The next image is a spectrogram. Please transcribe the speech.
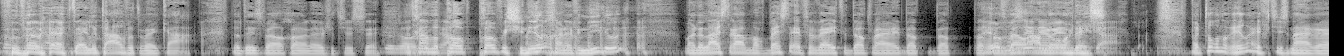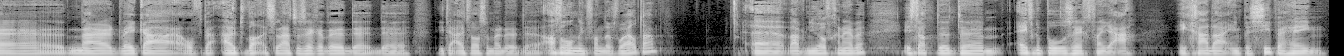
We het ja. het hele tafel het WK. Dat is wel gewoon eventjes. eh, dat gaan we pro- professioneel gewoon even niet doen. Maar de luisteraar mag best even weten dat wij dat dat dat, dat wel aan de orde is. Maar toch nog heel eventjes naar, eh, naar het WK of de uitwas, laten we zeggen, de, de, de, niet de uitwassen, maar de, de afronding van de Vuelta. eh, waar we het nu over gaan hebben. Is dat de, de Evenepoel zegt van ja, ik ga daar in principe heen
